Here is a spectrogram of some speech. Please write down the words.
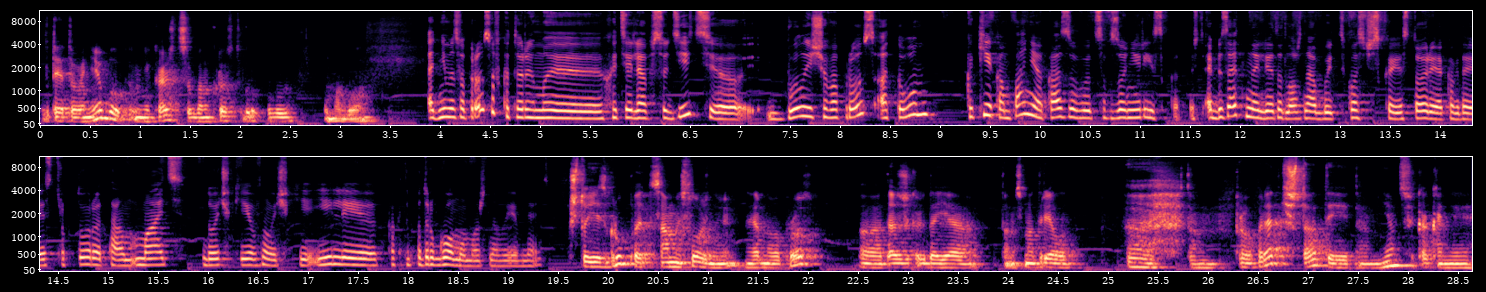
вот этого не было, мне кажется, банкротство группы бы помогло. Одним из вопросов, которые мы хотели обсудить, э, был еще вопрос о том, какие компании оказываются в зоне риска. То есть обязательно ли это должна быть классическая история, когда есть структура там мать, дочки, внучки, или как-то по-другому можно выявлять? Что есть группа, это самый сложный, наверное, вопрос. А, даже когда я там смотрел э, там, правопорядки Штаты и там, немцы, как они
